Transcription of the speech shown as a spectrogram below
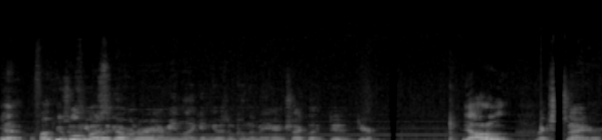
yeah. Fuck you, So if he was the governor, I mean, like, and he wasn't putting the mayor in check, like, dude, you're Y'all the Rick Snyder.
